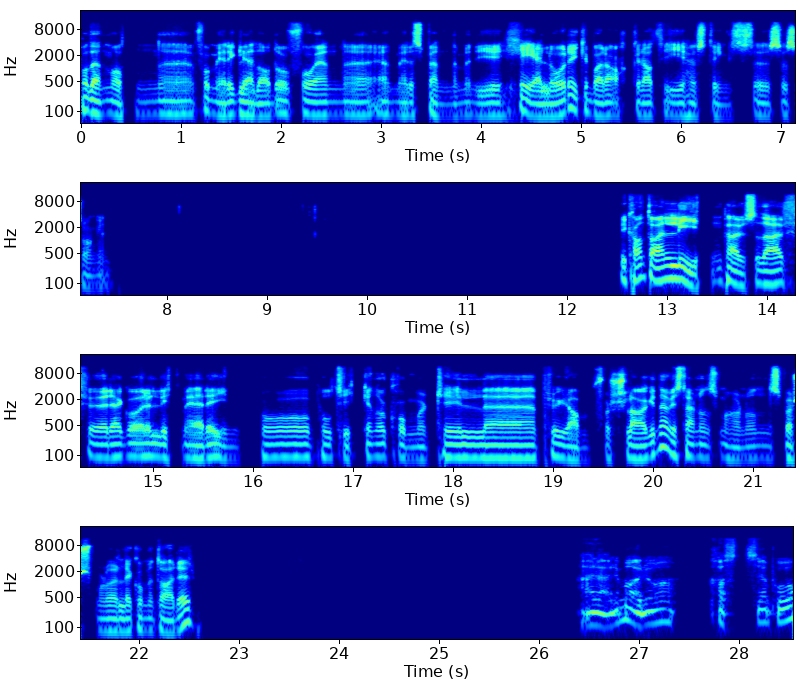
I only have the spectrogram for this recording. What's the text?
på den måten uh, få mer glede av det og få en, uh, en mer spennende meny hele året, ikke bare akkurat i høstingssesongen. Vi kan ta en liten pause der før jeg går litt mer inn på politikken og kommer til uh, programforslagene, hvis det er noen som har noen spørsmål eller kommentarer. Her er det bare å kaste seg på.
